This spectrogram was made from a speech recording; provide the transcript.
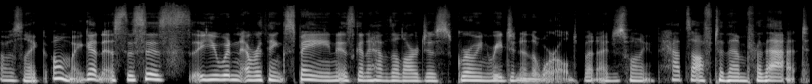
I was like, oh my goodness, this is, you wouldn't ever think Spain is going to have the largest growing region in the world, but I just want to hats off to them for that.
